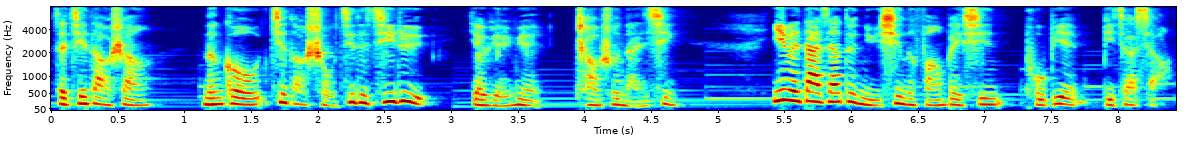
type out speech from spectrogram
在街道上能够借到手机的几率，要远远超出男性，因为大家对女性的防备心普遍比较小。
